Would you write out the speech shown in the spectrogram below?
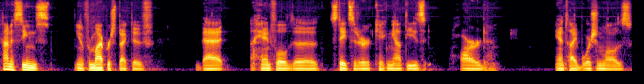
kind of seems, you know, from my perspective, that a handful of the states that are kicking out these hard anti-abortion laws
